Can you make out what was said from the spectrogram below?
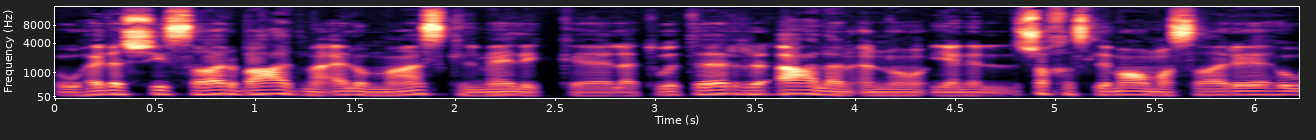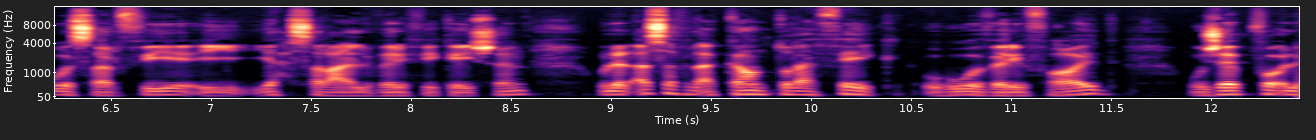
وهذا الشيء صار بعد ما إيلون ماسك المالك لتويتر أعلن إنه يعني الشخص اللي معه مصاري هو صار فيه يحصل على ال verification وللأسف ال account طلع fake وهو verified وجاب فوق ال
